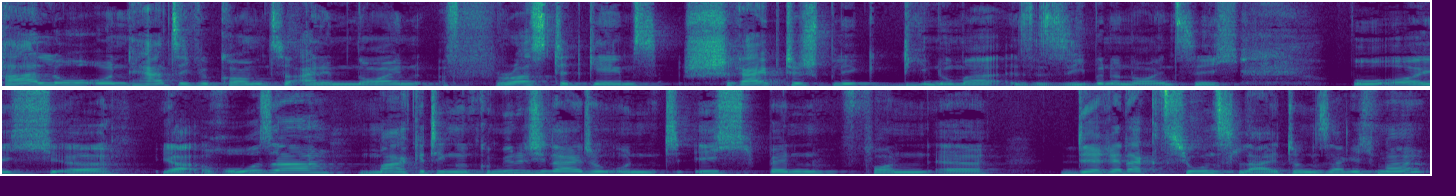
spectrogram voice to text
Hallo und herzlich willkommen zu einem neuen Frosted Games Schreibtischblick, die Nummer 97, wo euch äh, ja, Rosa, Marketing und Community Leitung und ich bin von äh, der Redaktionsleitung, sage ich mal.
